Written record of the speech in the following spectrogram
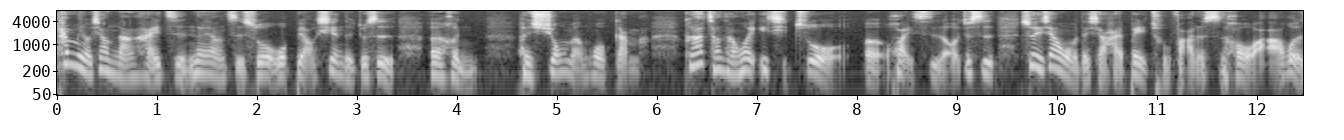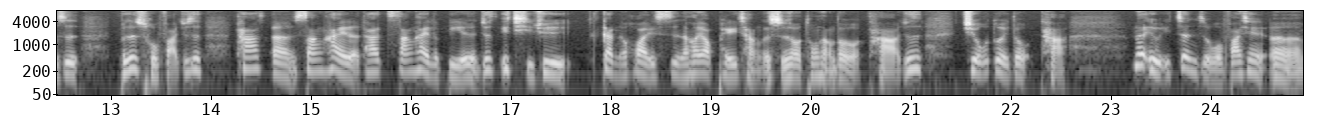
他没有像男孩子那样子说，我表现的就是呃很很凶猛或干嘛，可他常常会一起做呃坏事哦，就是所以像我们的小孩被处罚的时候啊，或者是不是处罚，就是他呃伤害了他伤害了别人，就是一起去干的坏事，然后要赔偿的时候，通常都有他，就是纠队都有他。那有一阵子我发现呃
